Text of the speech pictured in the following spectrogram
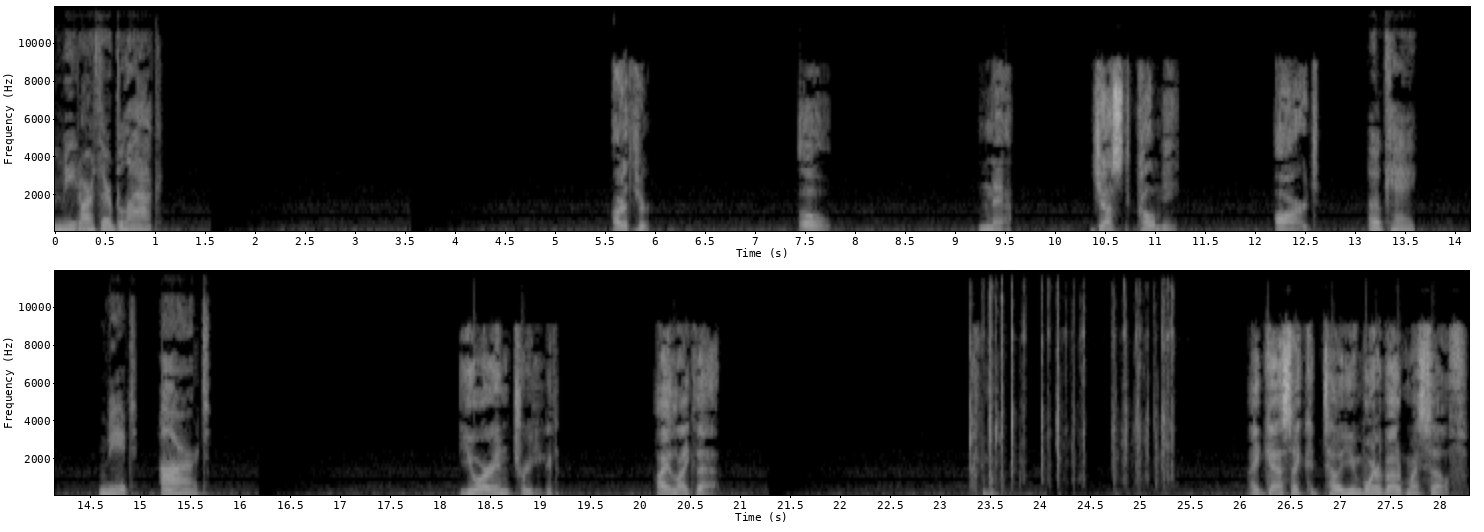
Meet Arthur Black. Arthur? Oh. Nah. Just call me Art. Okay. Meet Art. You are intrigued. I like that. I guess I could tell you more about myself.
